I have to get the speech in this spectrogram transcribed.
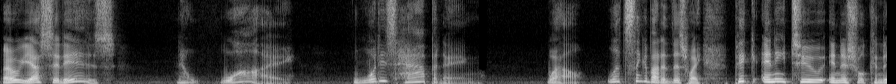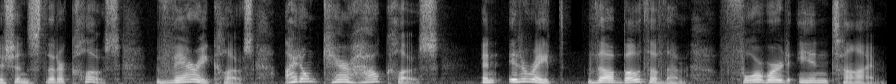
Oh, yes, it is. Now, why? What is happening? Well, let's think about it this way. Pick any two initial conditions that are close, very close. I don't care how close, and iterate the both of them forward in time.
